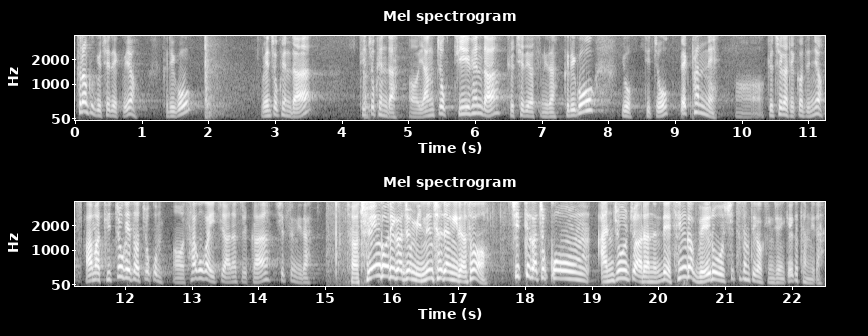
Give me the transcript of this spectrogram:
트렁크 교체됐고요. 그리고 왼쪽 휀다, 뒤쪽 휀다, 어, 양쪽 뒤 휀다 교체되었습니다. 그리고 요 뒤쪽 백판내 어, 교체가 됐거든요. 아마 뒤쪽에서 조금 어, 사고가 있지 않았을까 싶습니다. 자 주행거리가 좀 있는 차량이라서 시트가 조금 안 좋을 줄 알았는데 생각 외로 시트 상태가 굉장히 깨끗합니다.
